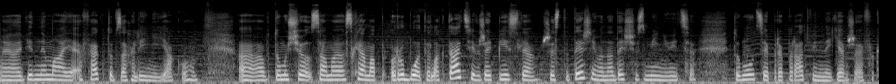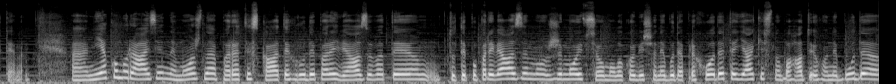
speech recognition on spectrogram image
Е, Він не має ефекту взагалі ніякого. Е, Тому що саме схема роботи лактації вже після шести тижнів вона дещо змінюється. Тому цей препарат він не є вже ефективним. Е, В ніякому разі не можна перетискати груди, перев'язувати. То типу перев'язуємо жимо і все, молоко більше не буде приходити якісно, багато його не буде.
